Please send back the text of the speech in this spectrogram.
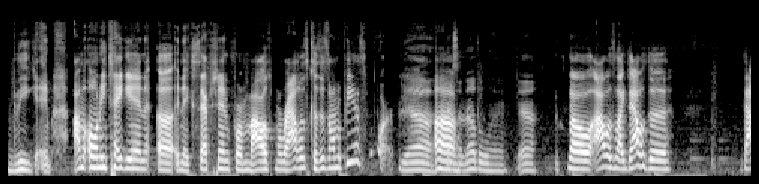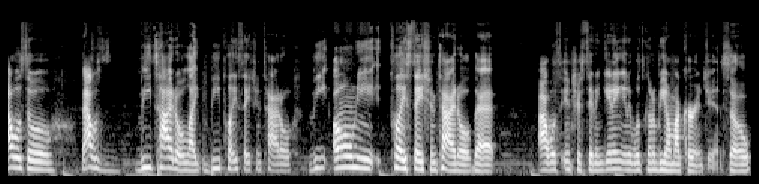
the game. I'm only taking uh, an exception for Miles Morales because it's on the PS4. yeah that's Um, another one yeah So I was like, that was the, that was the, that was the title, like the PlayStation title, the only PlayStation title that I was interested in getting, and it was going to be on my current gen. So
